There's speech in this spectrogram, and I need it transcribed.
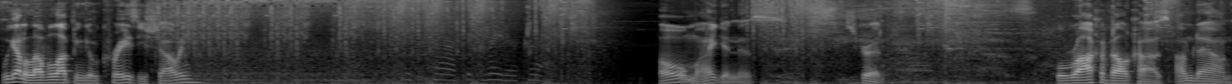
We got to level up and go crazy, shall we? Oh my goodness. Screw it. We'll rock a Vel'Koz. I'm down.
